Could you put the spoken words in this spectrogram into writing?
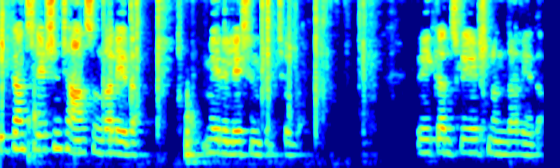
రీకన్సిలేషన్ ఛాన్స్ ఉందా లేదా? మీ రిలేషన్కి చూద్దాం. రీకన్సిలియేషన్ ఉందా లేదా?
